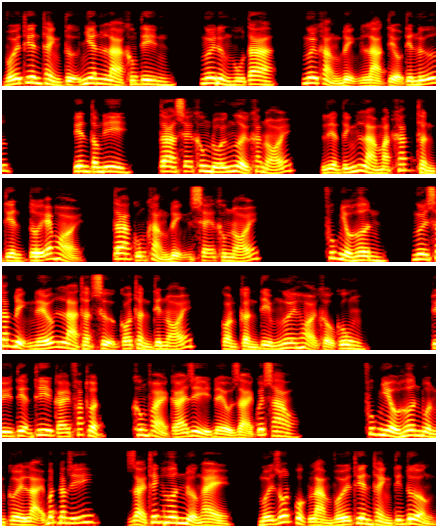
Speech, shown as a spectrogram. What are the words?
Với thiên thành tự nhiên là không tin, ngươi đừng hù ta, ngươi khẳng định là tiểu tiên nữ. Yên tâm đi, ta sẽ không đối người khác nói, liền tính là mặt khác thần tiên tới ép hỏi, ta cũng khẳng định sẽ không nói. Phúc nhiều hơn, ngươi xác định nếu là thật sự có thần tiên nói, còn cần tìm ngươi hỏi khẩu cung. Tùy tiện thi cái pháp thuật, không phải cái gì đều giải quyết sao. Phúc nhiều hơn buồn cười lại bất đắc dĩ, giải thích hơn nửa ngày, mới rốt cuộc làm với thiên thành tin tưởng,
